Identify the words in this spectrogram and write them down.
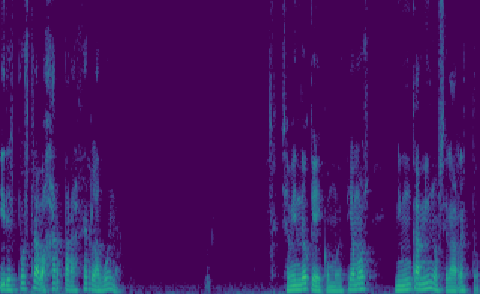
y después trabajar para hacerla buena. Sabiendo que, como decíamos, ningún camino será recto.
